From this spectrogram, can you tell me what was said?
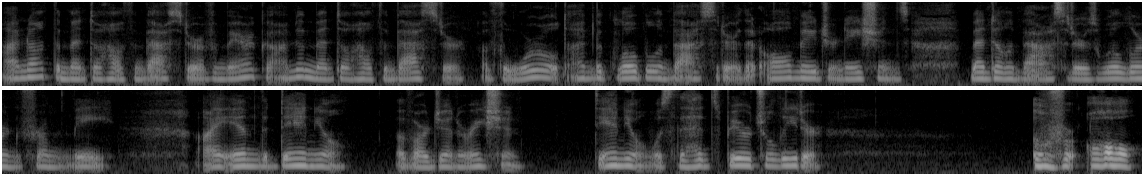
I'm not the mental health ambassador of America, I'm the mental health ambassador of the world. I'm the global ambassador that all major nations' mental ambassadors will learn from me. I am the Daniel of our generation. Daniel was the head spiritual leader over all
